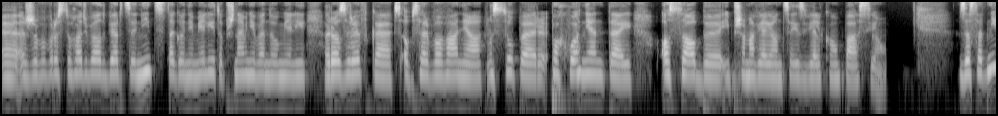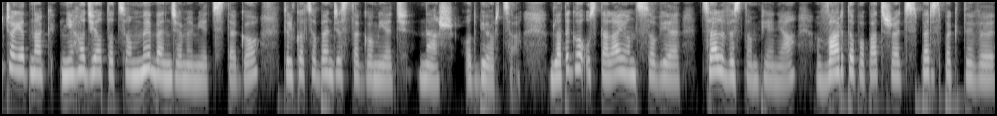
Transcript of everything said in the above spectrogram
e, że po prostu choćby odbiorcy nic z tego nie mieli, to przynajmniej będą mieli rozrywkę z obserwowania super pochłoniętej osoby i przemawiającej z wielką pasją. Zasadniczo jednak nie chodzi o to, co my będziemy mieć z tego, tylko co będzie z tego mieć nasz odbiorca. Dlatego ustalając sobie cel wystąpienia, warto popatrzeć z perspektywy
